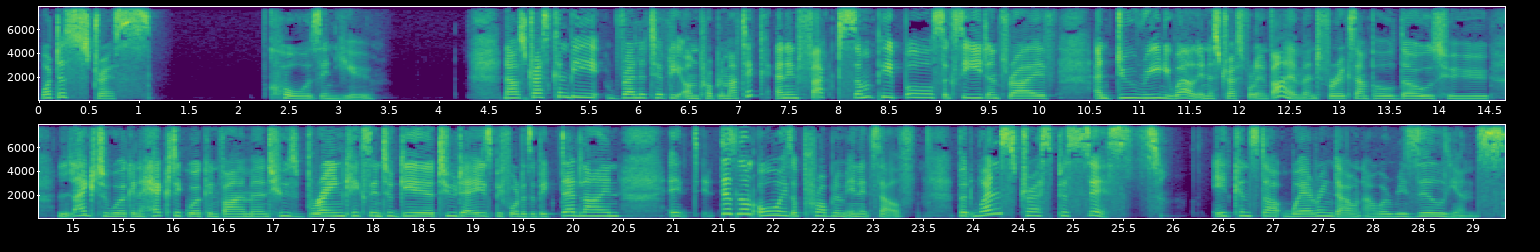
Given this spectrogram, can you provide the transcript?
What does stress cause in you? Now, stress can be relatively unproblematic, and in fact, some people succeed and thrive and do really well in a stressful environment. For example, those who like to work in a hectic work environment, whose brain kicks into gear two days before there's a big deadline. It, it not always a problem in itself, but when stress persists, it can start wearing down our resilience.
